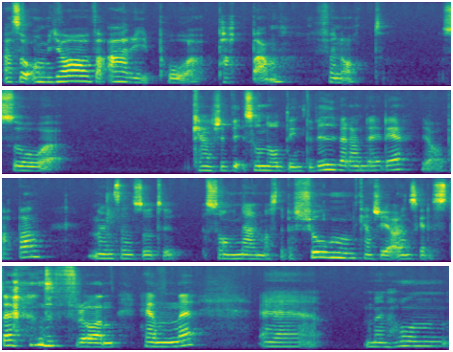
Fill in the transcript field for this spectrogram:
alltså om jag var arg på pappan för något så kanske vi, så nådde inte vi varandra i det, jag och pappan. Men sen så typ som närmaste person kanske jag önskade stöd från henne. Eh, men hon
